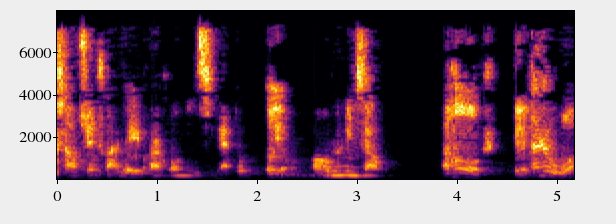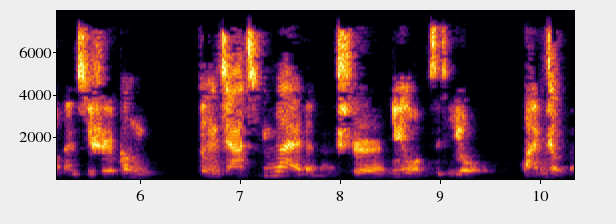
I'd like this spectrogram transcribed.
市场宣传这一块和我们一起联动都有，包括文旅项目。然后对，但是我们其实更。更加青睐的呢，是因为我们自己有完整的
